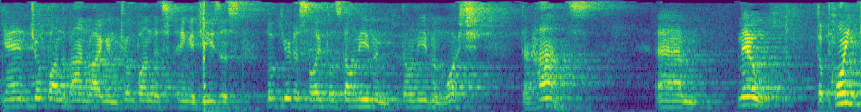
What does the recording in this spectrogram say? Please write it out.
again jump on the bandwagon, jump on this thing of Jesus. Look, your disciples don't even, don't even wash their hands. Um, now, the point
